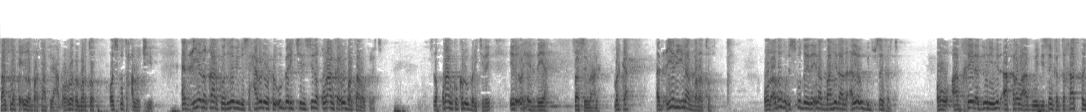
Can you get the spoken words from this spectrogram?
Taas marka in la bartaa fiican oo ruuxu barto oo isku taxallujiyo. Adciyada qaarkood nebigu saxaabada wuxuu u bari jiray sida qur'aanka ay u bartaan oo kaleeto sida qur'aanka kale u bari jiray inay u xifdiyaan. Saas way macnaha marka adciyadii inaad barato ood adigu isku dayda inaad baahidaada alle u gudubsan karto oo aad khayr adduuniya mid aakhiraba aad weydiisan karto khaasatan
